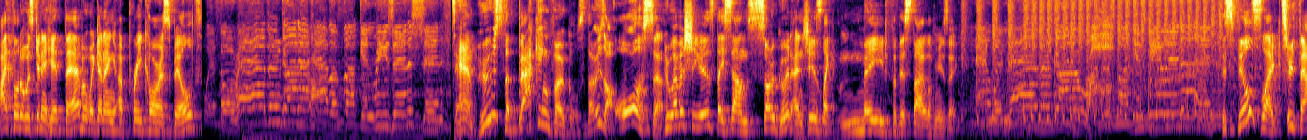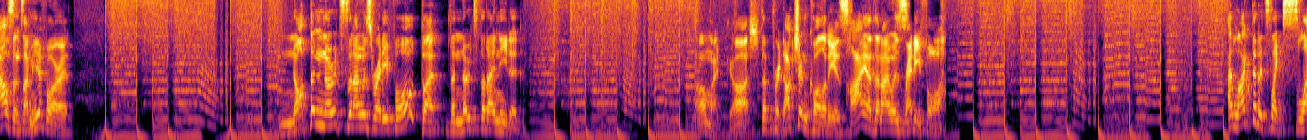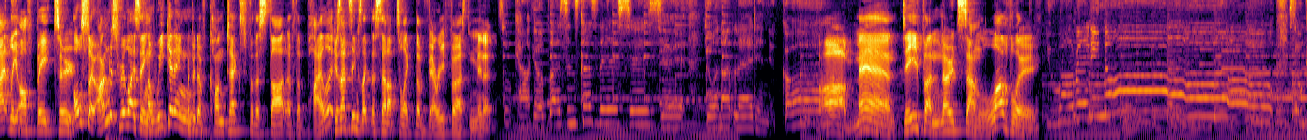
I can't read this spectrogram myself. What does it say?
I thought it was gonna hit there, but we're getting a pre-chorus build. We're forever gonna have a fucking reason to sin. Damn, who's the backing vocals? Those are awesome. Whoever she is, they sound so good, and she is like made for this style of music. And we're never gonna want this fucking feeling to end. This feels like 2000s. I'm here for it. Not the notes that I was ready for, but the notes that I needed. Oh my gosh. The production quality is higher than I was ready for. I like that it's like slightly offbeat too. Also, I'm just realizing, are we getting a bit of context for the start of the pilot? Because that seems like the setup to like the very first minute. So count your blessings, cause this is it. You're not letting it go. Oh man, deeper notes sound lovely. You already know. So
